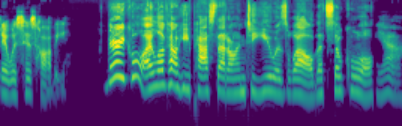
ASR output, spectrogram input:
it was his hobby Very cool. I love how he passed that on to you as well. That's so cool. yeah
